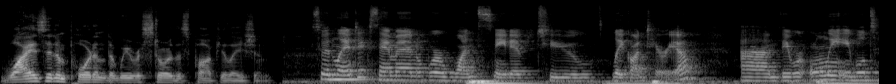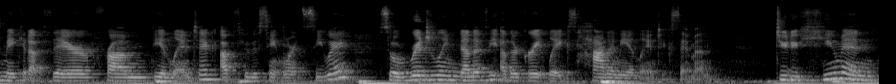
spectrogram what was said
Why is it important that we restore this population? So, Atlantic salmon were once native to Lake Ontario. Um, they were only able to make it up there from the Atlantic up through the St. Lawrence Seaway. So, originally, none of the other Great Lakes had any Atlantic salmon. Due to human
